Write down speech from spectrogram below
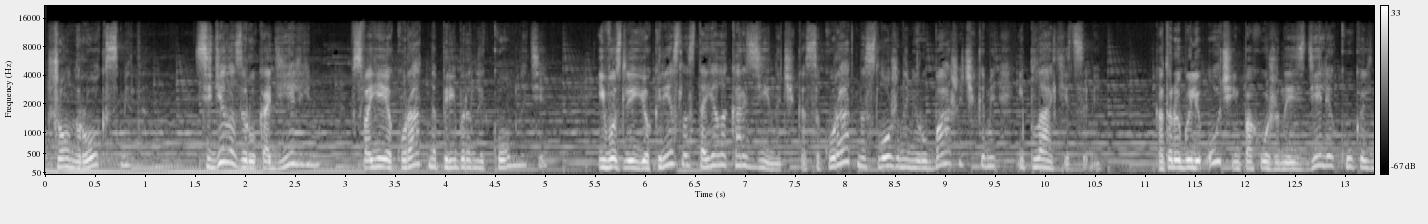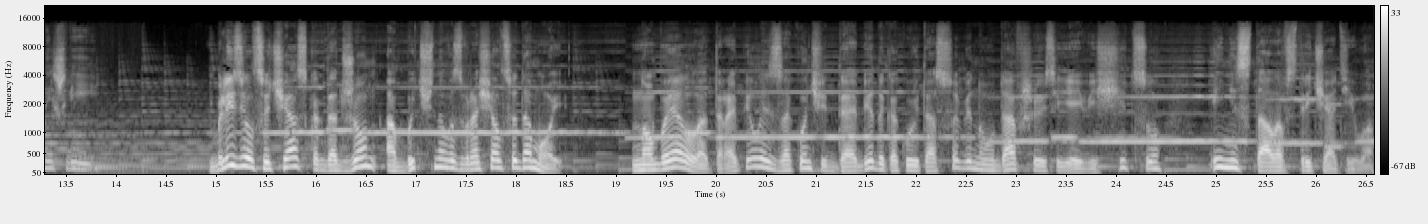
Джон Роксмит сидела за рукоделием в своей аккуратно прибранной комнате, и возле ее кресла стояла корзиночка с аккуратно сложенными рубашечками и платьицами, которые были очень похожи на изделия кукольной швеи. Близился час, когда Джон обычно возвращался домой, но Белла торопилась закончить до обеда какую-то особенно удавшуюся ей вещицу и не стала встречать его.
